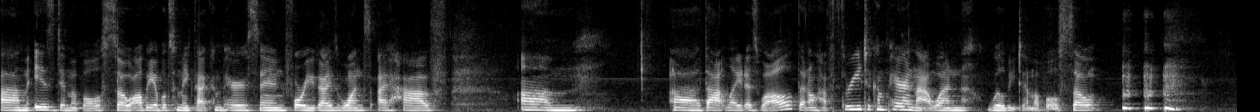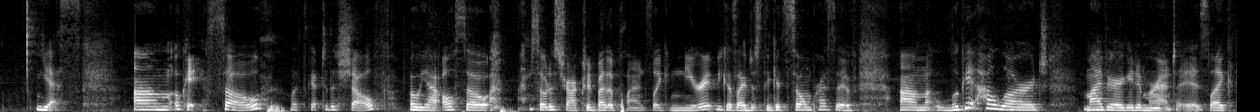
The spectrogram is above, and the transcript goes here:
um, is dimmable. So I'll be able to make that comparison for you guys once I have um, uh, that light as well. Then I'll have three to compare and that one will be dimmable. So yes. Um, okay, so let's get to the shelf. Oh yeah, also, I'm so distracted by the plants like near it because I just think it's so impressive. Um, look at how large my variegated Maranta is. Like,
